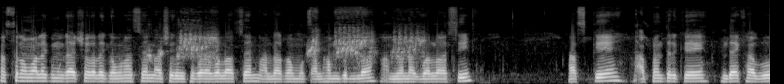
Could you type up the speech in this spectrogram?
আসসালামু আলাইকুম গাই সকালে কেমন আছেন? আশা করি সকালে ভালো আছেন। আল্লাহ রহমত, আলহামদুলিল্লাহ আমি অনেক ভালো আছি। আজকে আপনাদেরকে দেখাবো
